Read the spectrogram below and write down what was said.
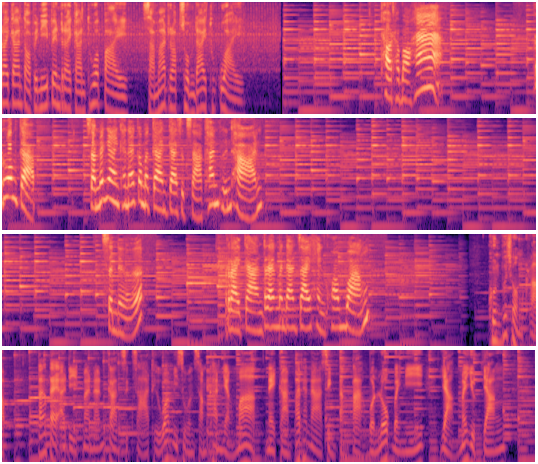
รายการต่อไปนี้เป็นรายการทั่วไป สามารถรับชมได้ทุกวัย ททบ 5 ร่วมกับ สำนักงานคณะกรรมการการศึกษาขั้นพื้นฐาน เสนอ รายการแรงบันดาลใจแห่งความหวัง คุณผู้ชมครับ ตั้งแต่อดีตมานั้นการศึกษาถือว่ามีส่วนสำคัญอย่างมาก ในการพัฒนาสิ่งต่างๆ บนโลกใบนี้ อย่างไม่หยุดยัง้ง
